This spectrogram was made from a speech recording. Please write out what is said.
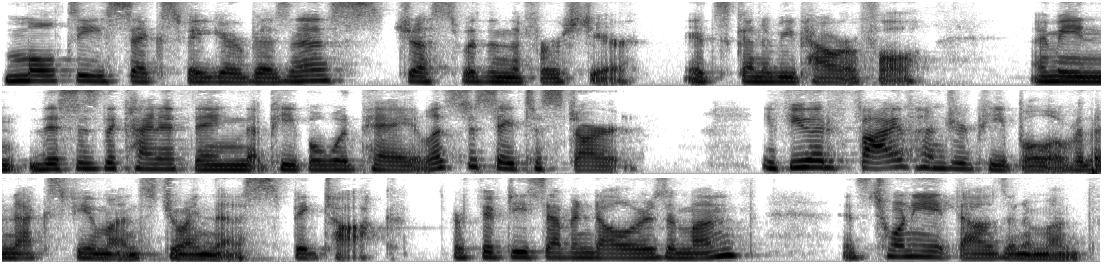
multi six figure business just within the first year. It's going to be powerful. I mean, this is the kind of thing that people would pay. Let's just say to start, if you had 500 people over the next few months join this big talk for $57 a month, it's 28,000 a month.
